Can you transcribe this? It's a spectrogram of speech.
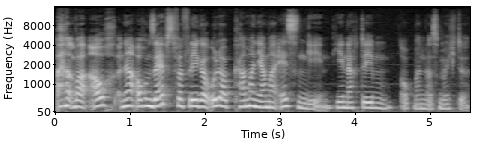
Aber auch, ne, auch im Selbstverpflegerurlaub kann man ja mal essen gehen, je nachdem, ob man das möchte.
